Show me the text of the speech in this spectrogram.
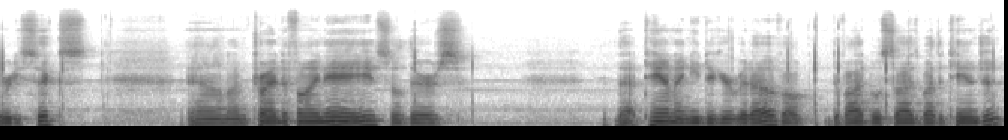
36 and I'm trying to find A so there's that tan I need to get rid of. I'll divide both sides by the tangent.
